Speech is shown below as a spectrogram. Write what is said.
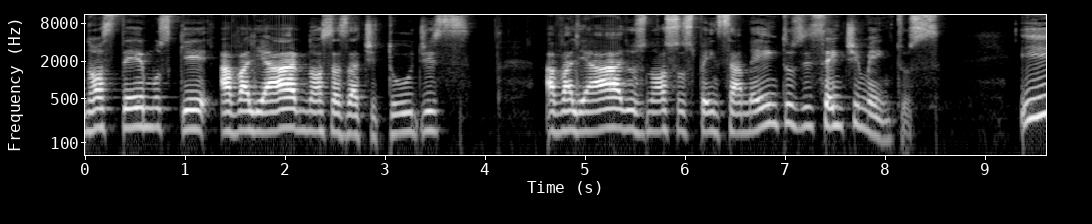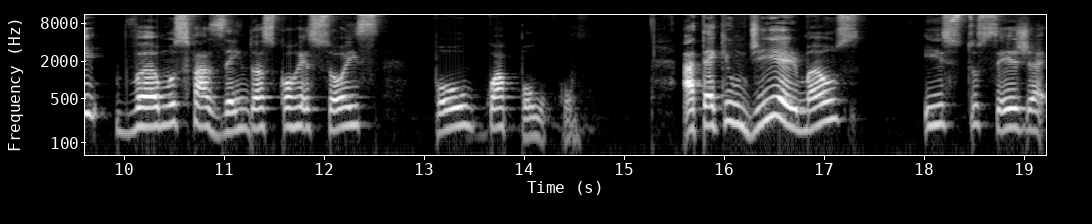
Nós temos que avaliar nossas atitudes, avaliar os nossos pensamentos e sentimentos e vamos fazendo as correções pouco a pouco. Até que um dia, irmãos, isto seja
